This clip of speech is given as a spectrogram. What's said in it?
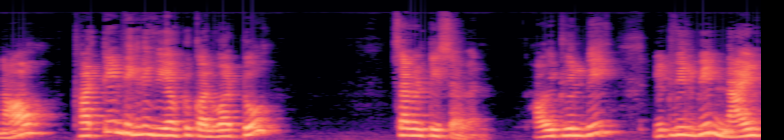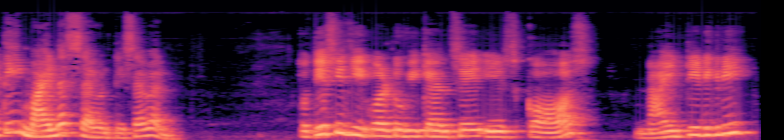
Now, 13 degree we have to convert to 77. How it will be? It will be 90 minus 77. So, this is equal to we can say is cos 90 degree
